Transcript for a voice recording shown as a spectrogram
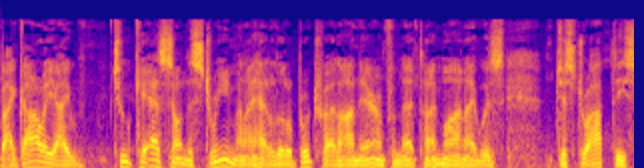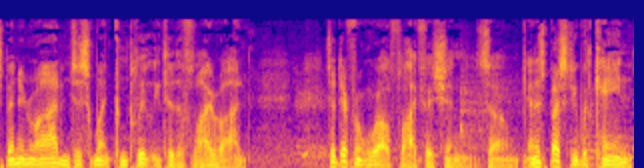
by golly, I two casts on the stream, and I had a little brook trout on there. And from that time on, I was just dropped the spinning rod and just went completely to the fly rod. It's a different world, fly fishing. So, and especially with cane,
